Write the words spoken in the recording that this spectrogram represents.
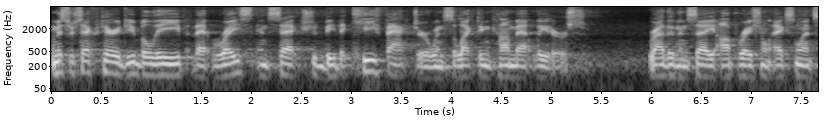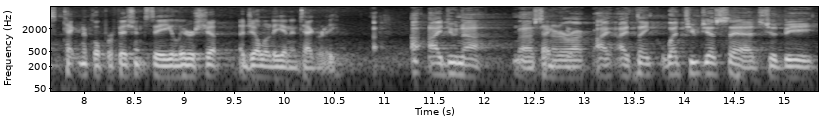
Mr. Secretary, do you believe that race and sex should be the key factor when selecting combat leaders, rather than say operational excellence, technical proficiency, leadership, agility, and integrity? I, I do not, uh, Senator. I, I, think what you just said should be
